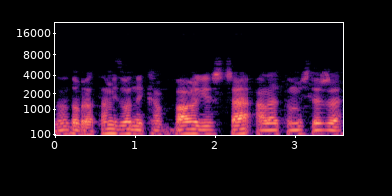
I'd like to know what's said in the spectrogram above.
No dobra, tam jest ładny kawałek jeszcze, ale to myślę, że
